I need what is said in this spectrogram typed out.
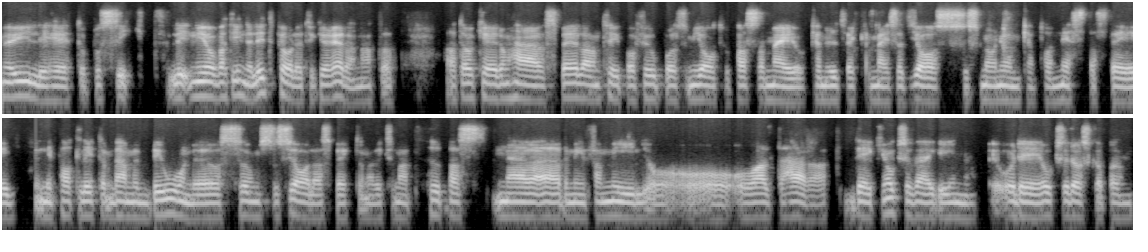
möjligheter på sikt. Ni har varit inne lite på det tycker jag redan, att, att att okej, okay, de här spelar en typ av fotboll som jag tror passar mig och kan utveckla mig så att jag så småningom kan ta nästa steg. Ni pratade lite om det här med boende och de sociala aspekterna, liksom att hur pass nära är det min familj och, och, och allt det här. Att det kan också väga in och det är också då skapar en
